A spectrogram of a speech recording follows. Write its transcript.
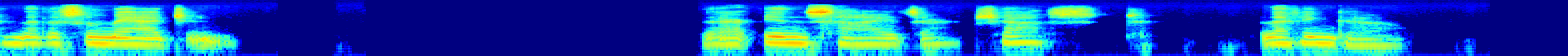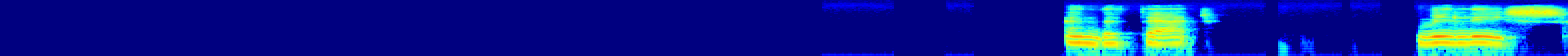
And let us imagine that our insides are just letting go. And that that release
